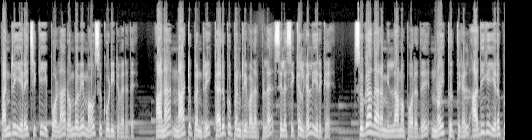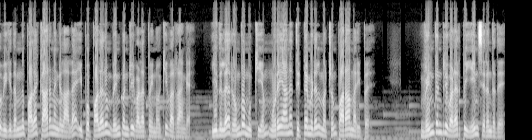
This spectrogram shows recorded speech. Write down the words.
பன்றி இறைச்சிக்கு இப்போல்லாம் ரொம்பவே மவுசு கூடிட்டு வருது. ஆனா நாட்டுப்பன்றி கருப்பு பன்றி வளர்ப்புல சில சிக்கல்கள் இருக்கு. சுகாதாரம் இல்லாம போறது நோய் தொத்துகள் அதிக இறப்பு விகிதம்னு பல காரணங்களால இப்போ பலரும் வெண்பன்றி வளர்ப்பை நோக்கி வர்றாங்க. இதுல ரொம்ப முக்கியம் முறையான திட்டமிடல் மற்றும் பராமரிப்பு. வெண்பன்றி வளர்ப்பு ஏன் சிறந்தது?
